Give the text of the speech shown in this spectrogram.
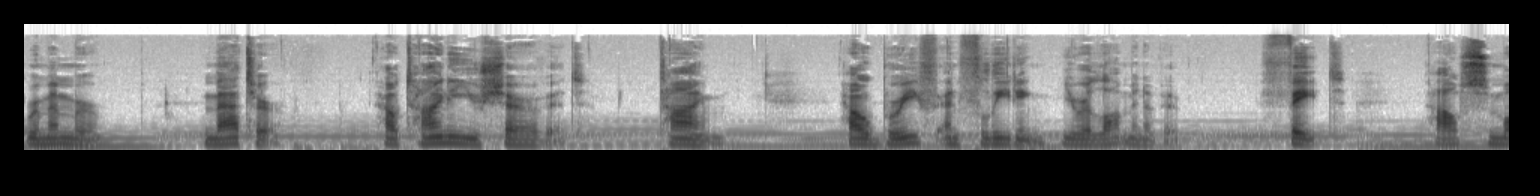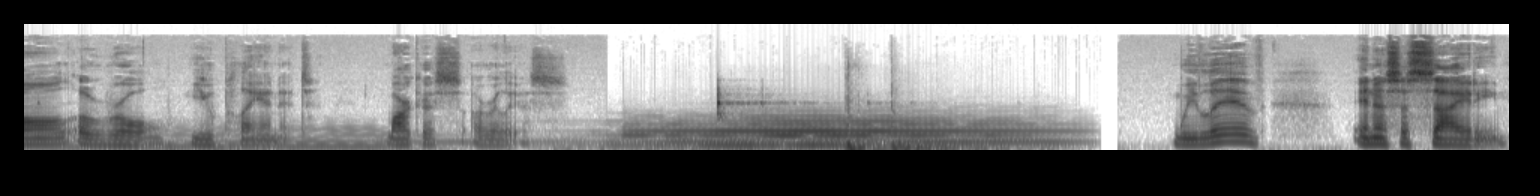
Remember, matter, how tiny you share of it, time, how brief and fleeting your allotment of it, fate, how small a role you play in it. Marcus Aurelius. We live in a society,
